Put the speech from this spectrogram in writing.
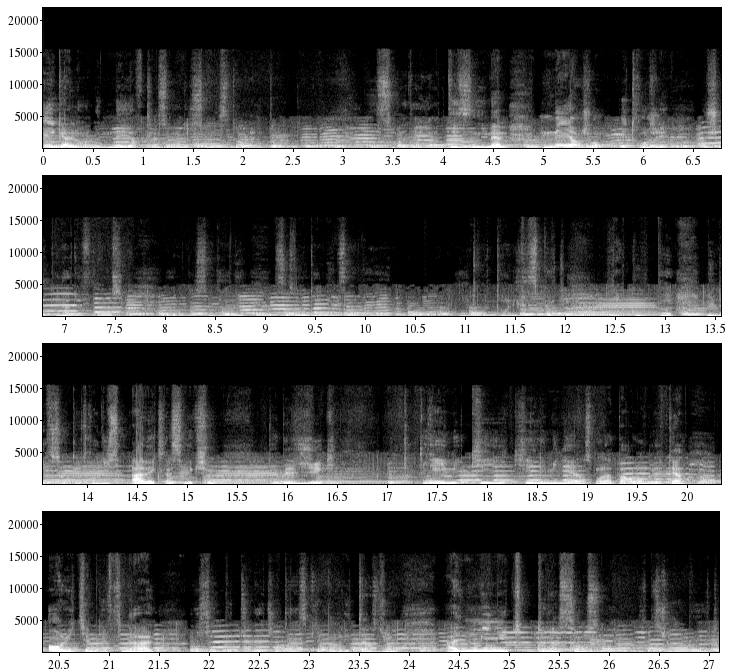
égalant le meilleur classement de son histoire à l'époque. Il sera d'ailleurs désigné même meilleur joueur étranger du championnat de France lors de sa dernière saison dans l'Hexagone. Entre-temps, il dispute la Coupe 1990 avec la sélection de Belgique qui, est éliminé à ce moment-là par l'Angleterre en huitième de finale. Le seul but match était inscrit par les Terzions à une minute de la séance. Il tire au but.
